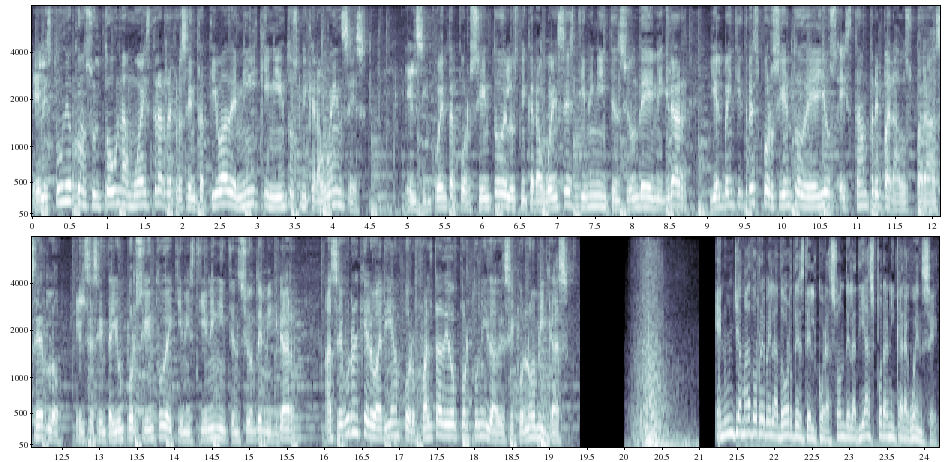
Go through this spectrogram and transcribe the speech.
El estudio consultó una muestra representativa de 1.500 nicaragüenses, el 50% de los nicaragüenses tienen intención de emigrar y el 23% de ellos están preparados para hacerlo. El 61% de quienes tienen intención de emigrar aseguran que lo harían por falta de oportunidades económicas. En un llamado revelador desde el corazón de la diáspora nicaragüense,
